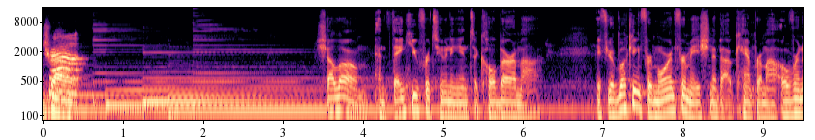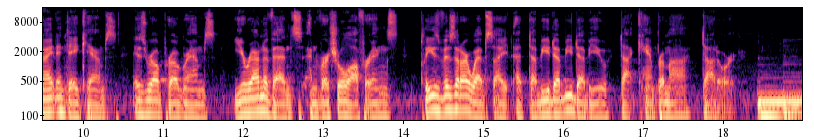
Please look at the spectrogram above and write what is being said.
Trout. Shalom, and thank you for tuning in to Kol Ramah. If you're looking for more information about Camp Ramah overnight and day camps, Israel programs, year round events, and virtual offerings, please visit our website at www.campramah.org.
